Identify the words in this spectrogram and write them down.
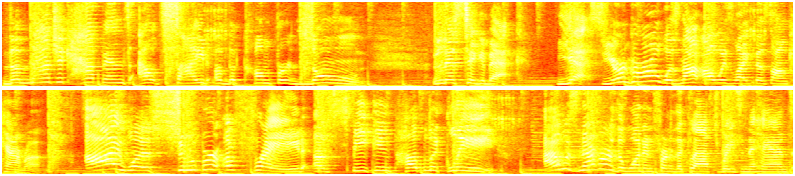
the magic happens outside of the comfort zone. Let's take it back. Yes, your girl was not always like this on camera. I was super afraid of speaking publicly. I was never the one in front of the class raising the hands,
